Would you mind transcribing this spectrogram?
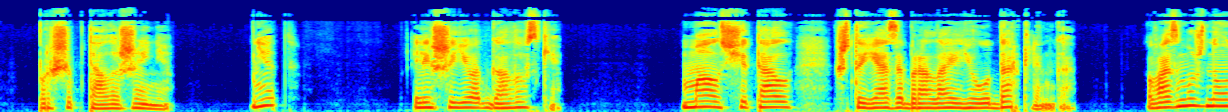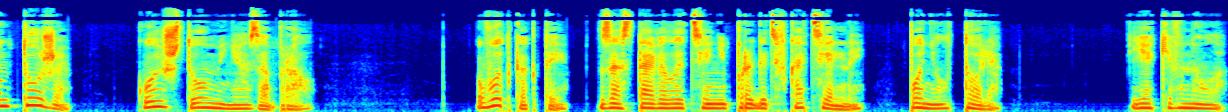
— прошептала Женя. «Нет, лишь ее отголоски. Мал считал, что я забрала ее у Дарклинга. Возможно, он тоже кое-что у меня забрал. Вот как ты заставила тени прыгать в котельной, понял Толя. Я кивнула.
